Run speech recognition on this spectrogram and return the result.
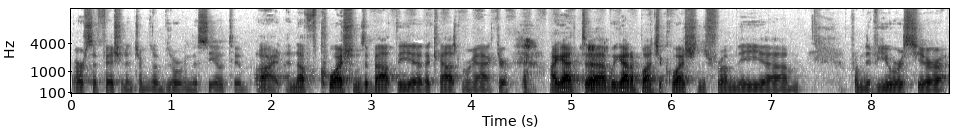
are sufficient in terms of absorbing the CO2. All right, enough questions about the uh, the calcium reactor. I got uh, we got a bunch of questions from the um, from the viewers here.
